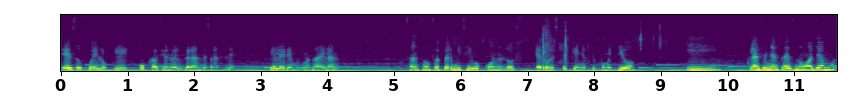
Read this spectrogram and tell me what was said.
eso fue lo que ocasionó el gran desastre que leeremos más adelante. Sansón fue permisivo con los errores pequeños que cometió y la enseñanza es no vayamos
